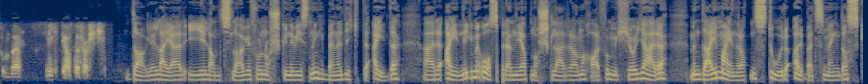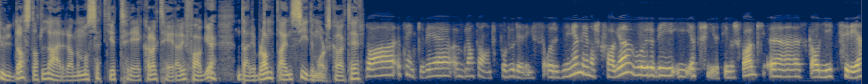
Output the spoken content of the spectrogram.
som det viktigste først. Daglig leder i Landslaget for norskundervisning, Benedikte Eide, er enig med Aasbrenn i at norsklærerne har for mye å gjøre, men de mener at den store arbeidsmengda skyldes at lærerne må sette i tre karakterer i faget, deriblant en sidemålskarakter. Da tenker vi bl.a. på vurderingsordningen i norskfaget, hvor vi i et firetimersfag eh, skal gi tre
